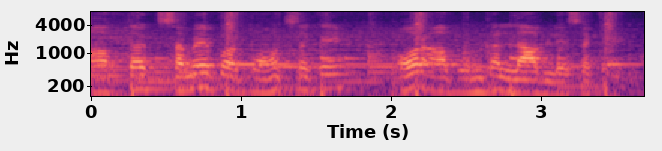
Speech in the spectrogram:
आप तक समय पर पहुँच सकें और आप उनका लाभ ले सकें।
